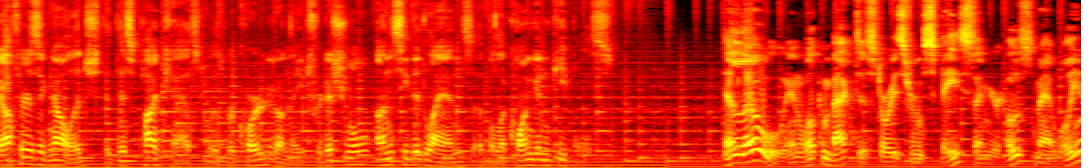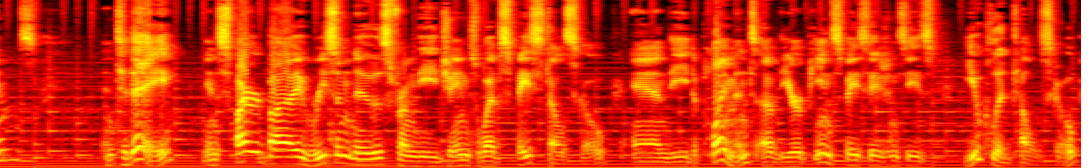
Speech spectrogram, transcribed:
The authors acknowledge that this podcast was recorded on the traditional unceded lands of the Lekwungen peoples. Hello, and welcome back to Stories from Space. I'm your host, Matt Williams. And today, inspired by recent news from the James Webb Space Telescope and the deployment of the European Space Agency's Euclid telescope,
